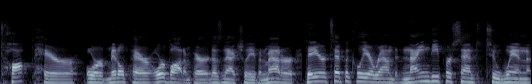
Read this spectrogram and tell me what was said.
top pair or middle pair or bottom pair, it doesn't actually even matter, they are typically around 90% to win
